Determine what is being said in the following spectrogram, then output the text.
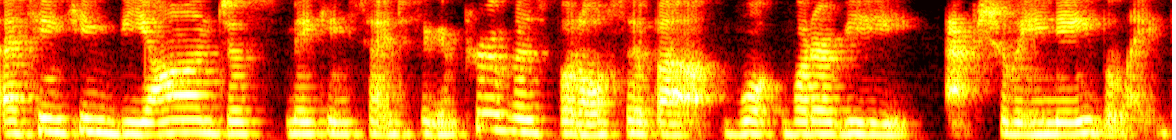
uh, thinking beyond just making scientific improvements but also about what, what are we actually enabling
